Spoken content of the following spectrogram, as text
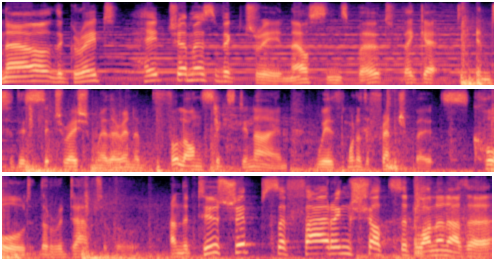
Now, the great HMS Victory, Nelson's boat, they get into this situation where they're in a full-on 69 with one of the French boats called the Redoubtable. And the two ships are firing shots at one another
